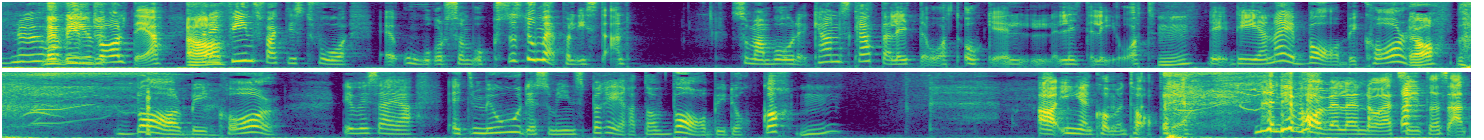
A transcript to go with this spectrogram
nu har Men vi vill ju du- valt det. Ja. För det finns faktiskt två eh, ord som också stod med på listan. Som man både kan skratta lite åt och eh, lite le åt. Mm. Det, det ena är Barbiecore. Ja, Barbiecore. Det vill säga ett mode som är inspirerat av Barbie-dockor. Mm. Ja, ingen kommentar på det. Men det var väl ändå rätt så intressant.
